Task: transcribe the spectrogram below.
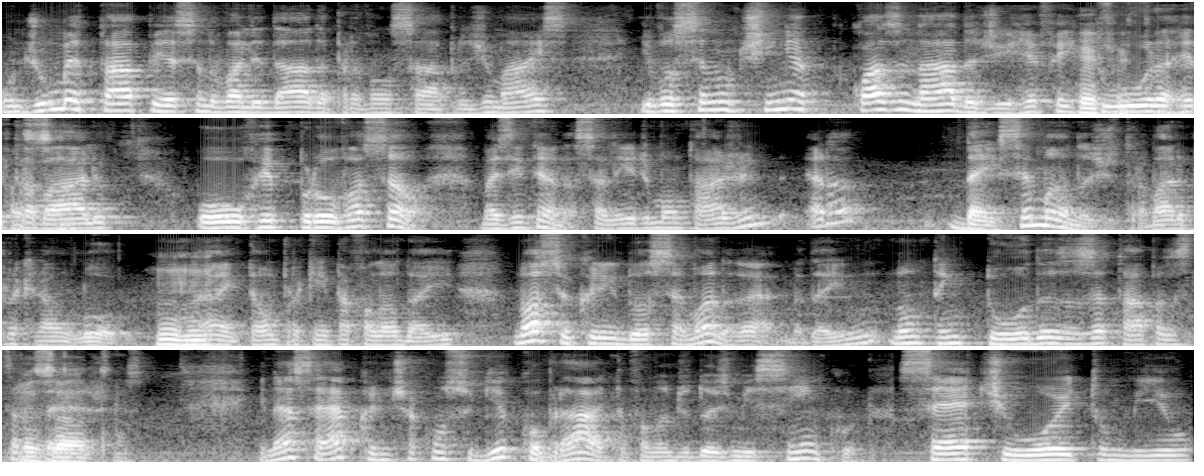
onde uma etapa ia sendo validada para avançar para demais e você não tinha quase nada de refeitura, Refeitura, retrabalho ou reprovação. Mas entenda, essa linha de montagem era 10 semanas de trabalho para criar um logo. Uhum. né? Então, para quem está falando aí, nossa, eu crio em duas semanas, né? mas daí não tem todas as etapas estratégicas. Exato. E nessa época a gente já conseguia cobrar, então falando de 2005, 7, 8 mil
